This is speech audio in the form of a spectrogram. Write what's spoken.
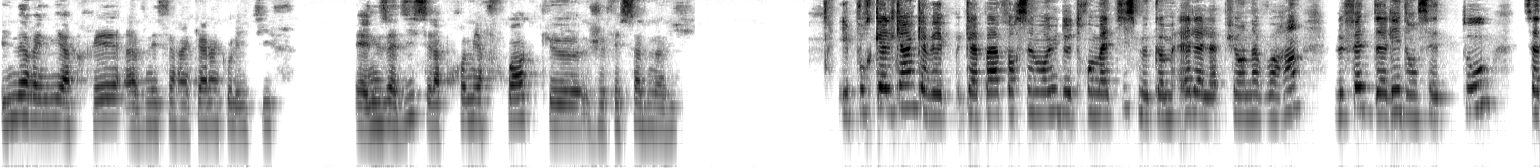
une heure et demie après, elle venait faire un câlin collectif. Et elle nous a dit, c'est la première fois que je fais ça de ma vie. Et pour quelqu'un qui n'a qui pas forcément eu de traumatisme comme elle, elle a pu en avoir un, le fait d'aller dans cette eau, ça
